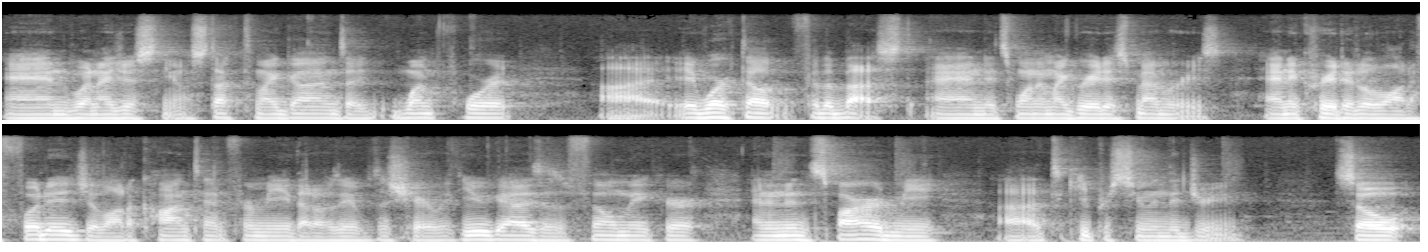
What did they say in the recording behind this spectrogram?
And when I just you know stuck to my guns, I went for it. Uh, it worked out for the best, and it's one of my greatest memories. And it created a lot of footage, a lot of content for me that I was able to share with you guys as a filmmaker, and it inspired me uh, to keep pursuing the dream. So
